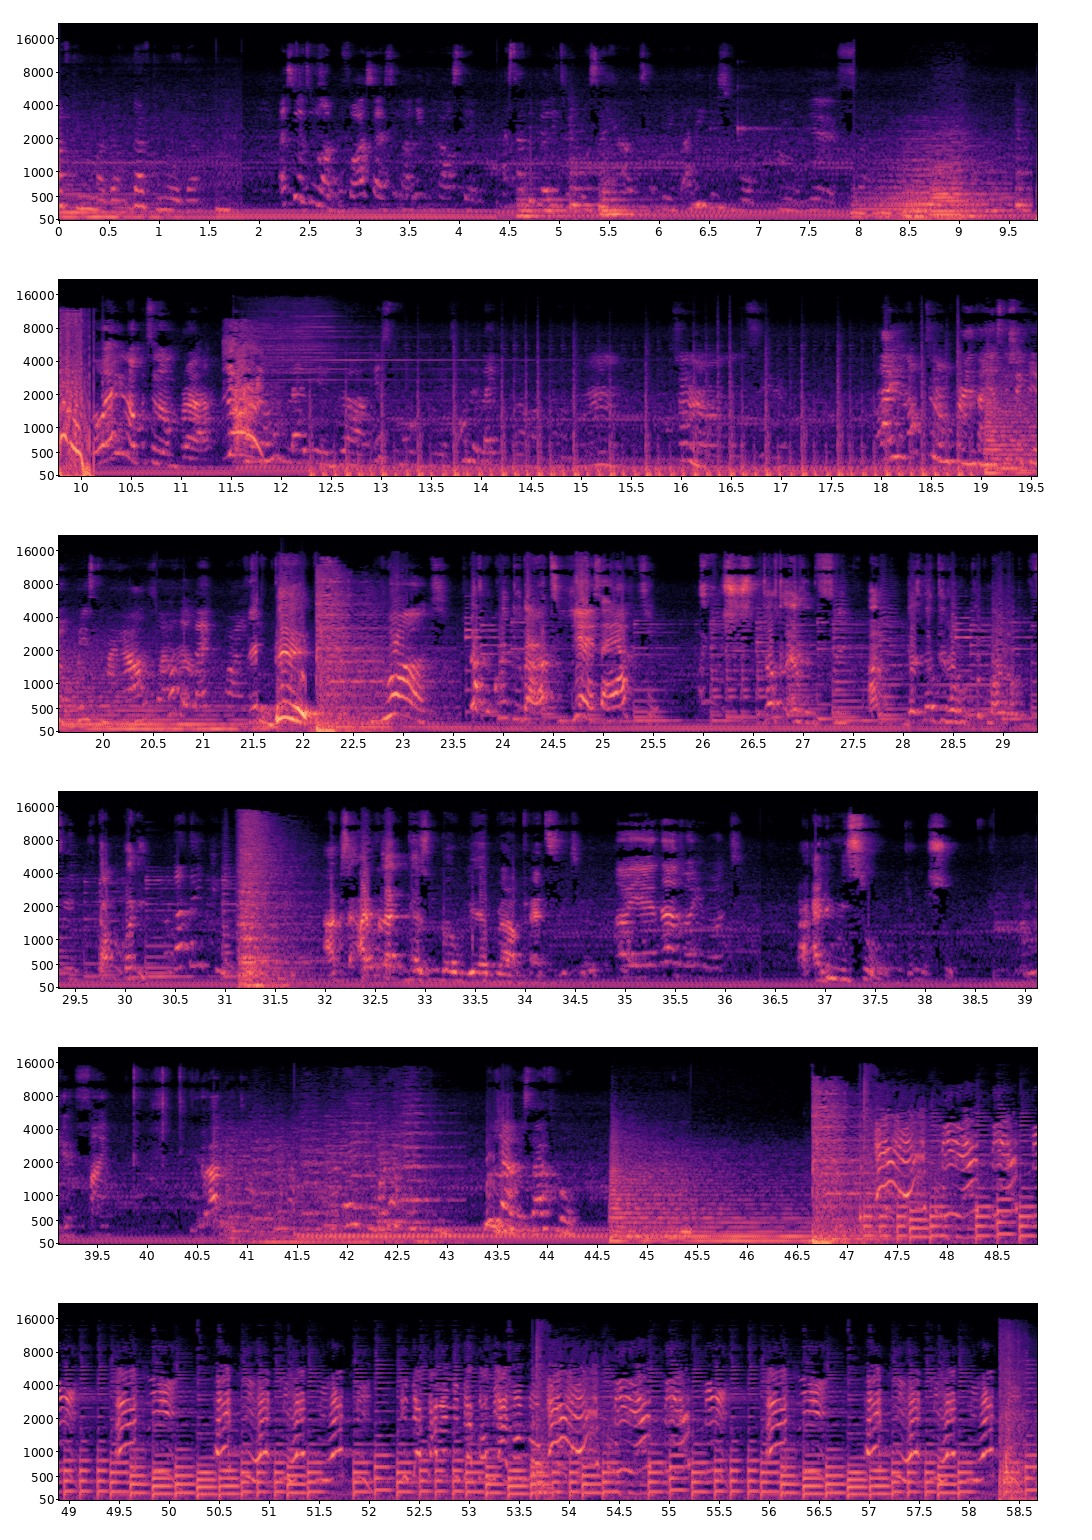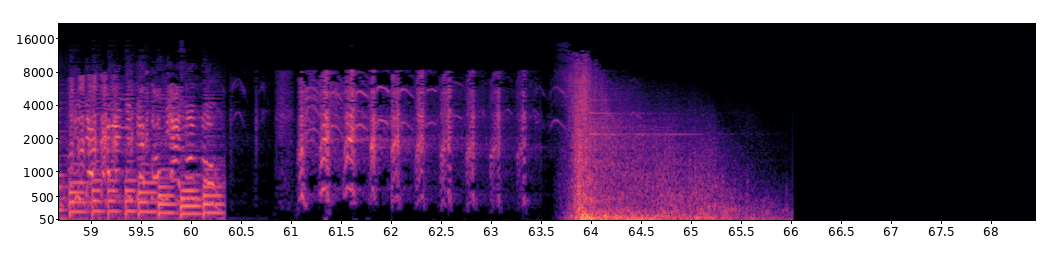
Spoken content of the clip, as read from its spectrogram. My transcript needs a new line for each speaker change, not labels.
afternoon, madam. Good afternoon, Oga.
I see wetin una before outside say I need house help. I sabi barely to go say house help. I need this work.
Yes. But why are you not putting on bra? Yes!
I don't like a bra. Get small dress. I don't like bra.
Mm. Turn around, let me see you. Are you not putting on pants and you're still shaking your waist in my house?
I don't like pants.
Babe!
What?
You can't do that.
Yes, I have to.
Just let him free. And there's nothing wrong with money on free. That money.
Oga, thank you.
I'm, s- I don't like girls who don't wear bra and pants.
Oh yeah, that's what you want.
I, I didn't miss so. I didn't miss so.
Okay, fine. You have a job.
Thank you, madam. Thank you. Which I will start from?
